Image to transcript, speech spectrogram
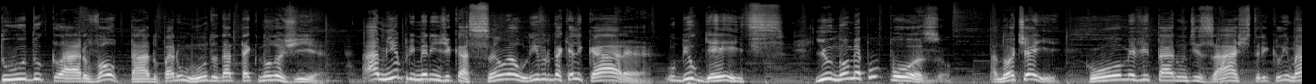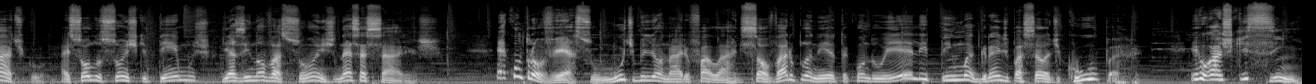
Tudo, claro, voltado para o mundo da tecnologia. A minha primeira indicação é o livro daquele cara, o Bill Gates. E o nome é pomposo. Anote aí: como evitar um desastre climático, as soluções que temos e as inovações necessárias. É controverso um multibilionário falar de salvar o planeta quando ele tem uma grande parcela de culpa? Eu acho que sim,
